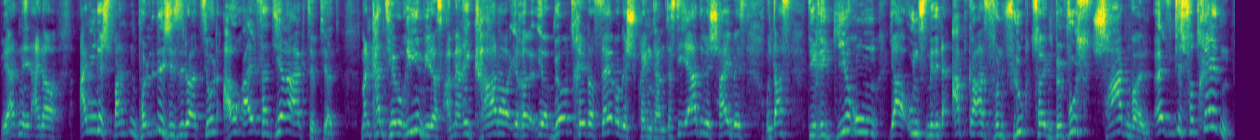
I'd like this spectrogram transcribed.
werden in einer angespannten politischen Situation auch als Satire akzeptiert. Man kann Theorien wie dass Amerikaner ihre, ihr World selber gesprengt haben, dass die Erde eine Scheibe ist und dass die Regierungen ja, uns mit den Abgasen von Flugzeugen bewusst schaden wollen, öffentlich vertreten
